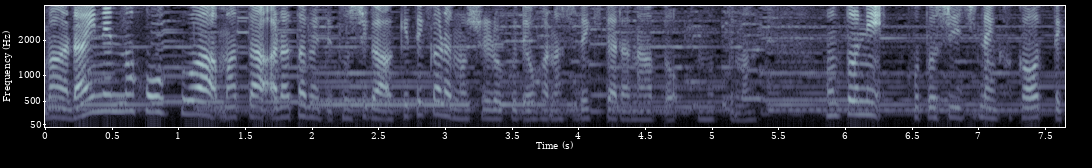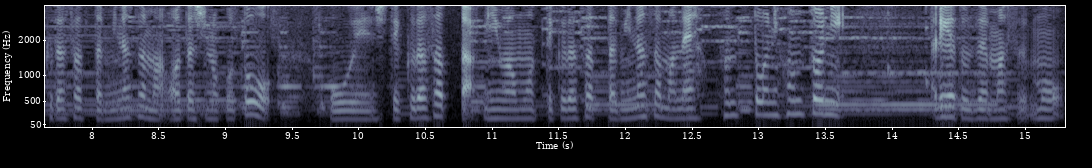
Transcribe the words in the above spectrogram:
まあ来年の抱負はまた改めて年が明けてからの収録でお話できたらなと思ってます。本当に今年1年関わってくださった皆様、私のことを応援してくださった、見守ってくださった皆様ね、本当に本当にありがとうございます。も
